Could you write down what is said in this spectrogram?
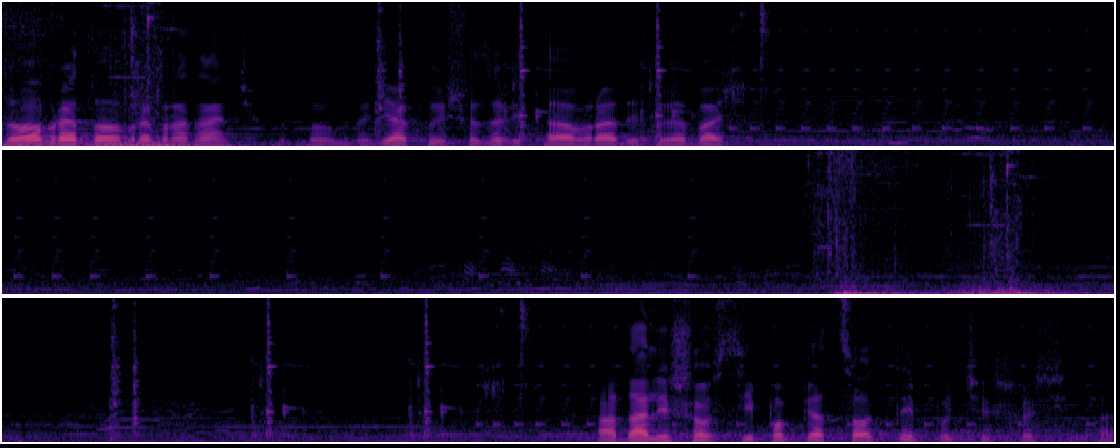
Добре, добре, братанчику, добре. Дякую, що завітав, радий тебе бачити. А далі що, всі по 500 типу, чи що считай?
